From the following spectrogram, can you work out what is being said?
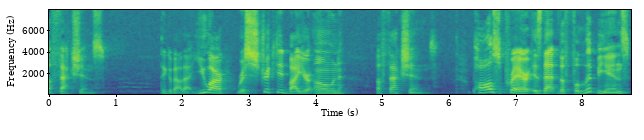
affections. Think about that. You are restricted by your own affections. Paul's prayer is that the Philippians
